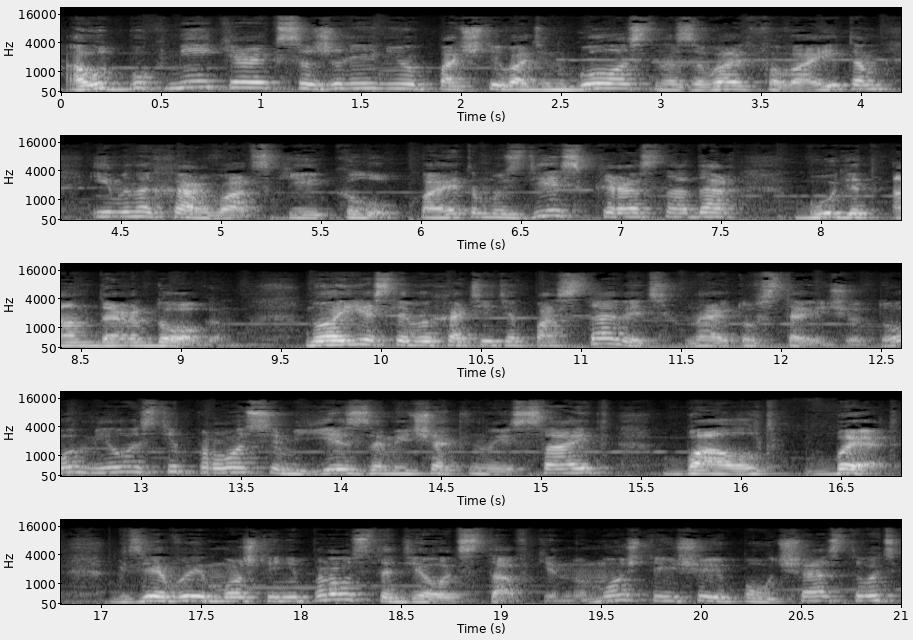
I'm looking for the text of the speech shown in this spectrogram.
А вот букмекеры, к сожалению, почти в один голос называют фаворитом именно хорватский клуб. Поэтому здесь Краснодар будет андердогом. Ну а если вы хотите поставить на эту встречу, то милости просим, есть замечательный сайт BaldBet, где вы можете не просто делать ставки, но можете еще и поучаствовать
